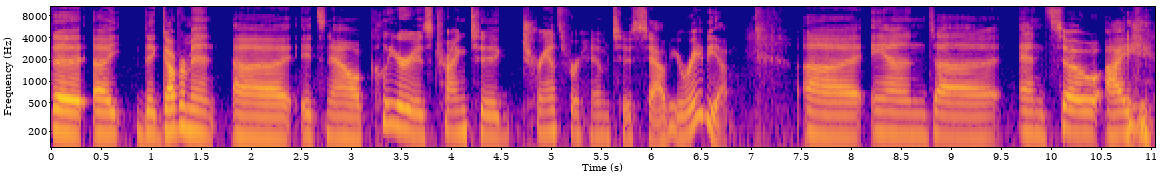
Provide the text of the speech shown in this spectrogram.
The uh, the government, uh, it's now clear, is trying to transfer him to Saudi Arabia, uh, and uh, and so I.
